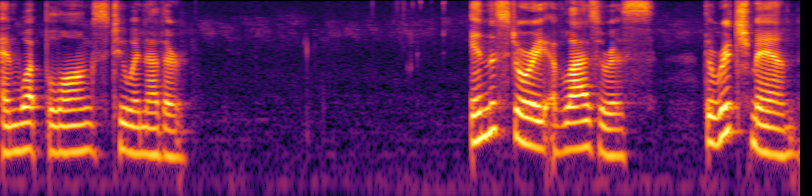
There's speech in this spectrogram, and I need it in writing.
and what belongs to another. In the story of Lazarus, the rich man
